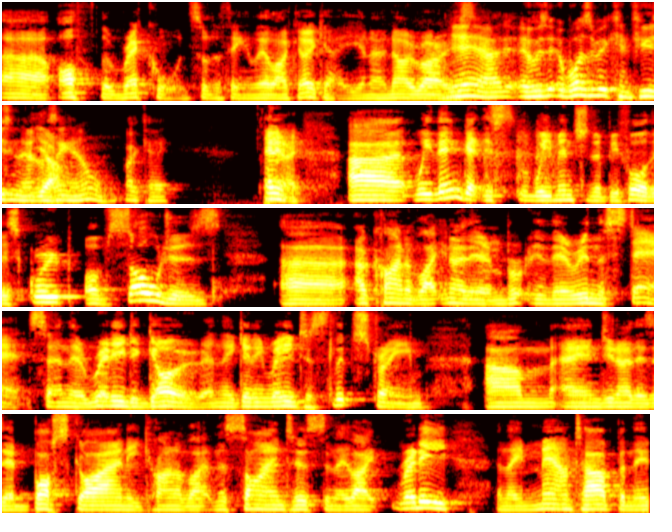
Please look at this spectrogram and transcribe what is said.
Uh, off the record, sort of thing. And they're like, okay, you know, no worries. Yeah, it was it was a bit confusing. That I Yeah. was thinking, oh, okay, Anyway, uh, we then get this. We mentioned it before. This group of soldiers uh, are kind of like you know they're in, they're in the stance and they're ready to go and they're getting ready to slipstream. Um, and you know there's a boss guy and he kind of like the scientists and they're like ready and they mount up and they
